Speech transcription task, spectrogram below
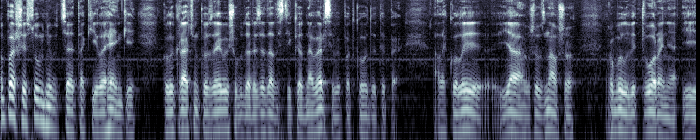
Ну, перший сумнів це такий легенький, коли Кравченко заявив, що буде розглядатися тільки одна версія випадково ДТП. Але коли я вже знав, що робили відтворення і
